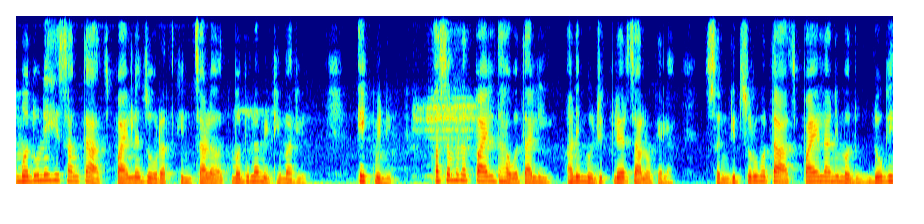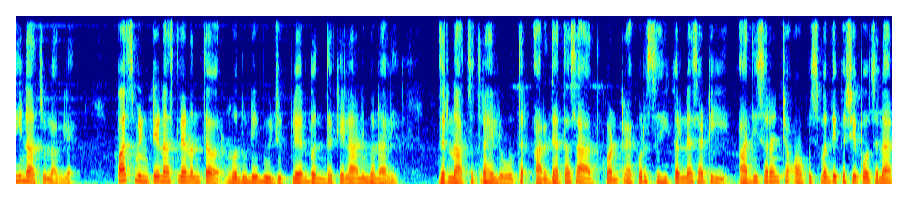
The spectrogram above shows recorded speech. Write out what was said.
मधूने हे सांगताच पायलने जोरात किंचाळत मधूला मिठी मारली एक मिनिट. असं म्हणत पायल धावत आली आणि म्युझिक प्लेअर चालू केला. संगीत सुरू होताच पायल आणि मधू दोघेही नाचू लागल्या. पाच मिनिटे नाचल्यानंतर मधूने म्युझिक प्लेअर बंद केला आणि म्हणाली जर नाचत राहिलो तर अर्ध्या तासात कॉन्ट्रॅक्टवर सही करण्यासाठी आधी सरांच्या ऑफिसमध्ये कसे पोहोचणार?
